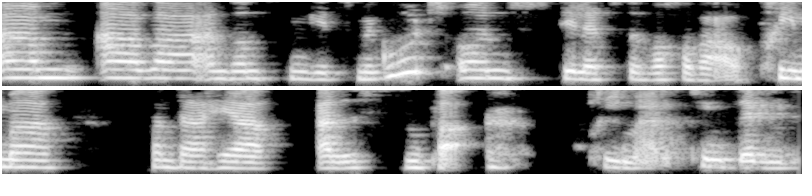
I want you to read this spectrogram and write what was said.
Ähm, aber ansonsten geht's mir gut und die letzte Woche war auch prima. Von daher alles super. Prima, das klingt sehr gut.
